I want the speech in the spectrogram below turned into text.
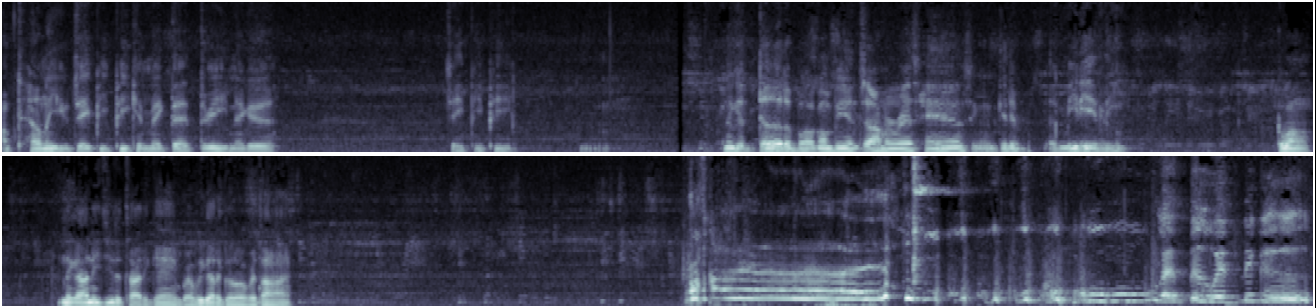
I'm telling you, JPP can make that three, nigga. JPP. Nigga, duh, the ball gonna be in Ja Morant's hands. He gonna get it immediately. Come on. Nigga, I need you to tie the game, bro. We gotta go to overtime. Let's go! Let's do it, nigga.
